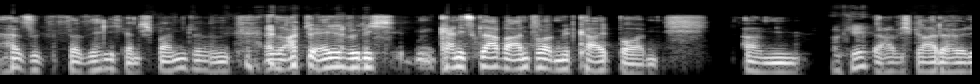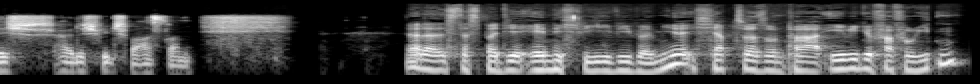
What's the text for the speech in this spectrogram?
Also tatsächlich ganz spannend. Also aktuell würde ich, kann ich es klar beantworten mit Kiteboarden. Ähm, okay. Da habe ich gerade höllisch, höllisch viel Spaß dran. Ja, da ist das bei dir ähnlich wie, wie bei mir. Ich habe zwar so ein paar ewige Favoriten,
